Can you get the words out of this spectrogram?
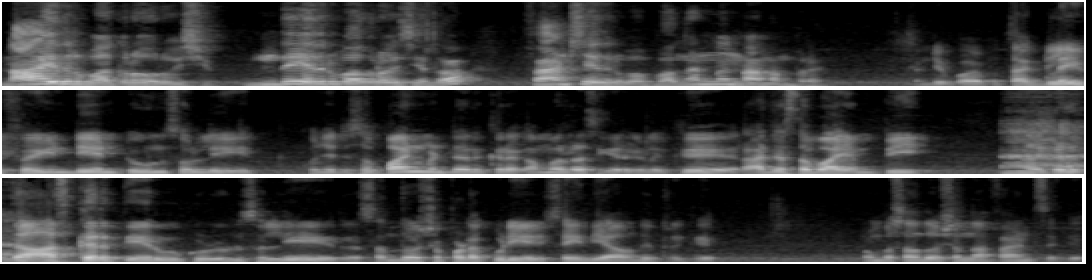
நான் எதிர்பார்க்குற ஒரு விஷயம். இந்த எதிர்பார்க்குற விஷயம் தான் ஃபேன்ஸ் எதிர்பார்ப்பாங்கன்னு நான் நம்புகிறேன் கண்டிப்பாக இப்போ தக் லைஃப் இந்தியன் டூன்னு சொல்லி கொஞ்சம் டிசப்பாயின்மெண்ட் இருக்கிற கமல் ரசிகர்களுக்கு ராஜ்யசபா எம்பி அதுக்கடுத்து ஆஸ்கர் தேர்வு குழுன்னு சொல்லி சந்தோஷப்படக்கூடிய செய்தியாக வந்துட்டு இருக்கு. ரொம்ப சந்தோஷம் தான் ஃபேன்ஸுக்கு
